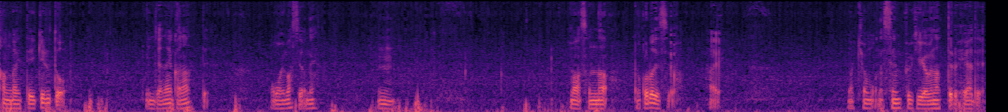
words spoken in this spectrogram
考えていけるといいんじゃないかなって思いますよね。うん。まあそんなところですよ。はい。まあ今日もね、扇風機がうなってる部屋で、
